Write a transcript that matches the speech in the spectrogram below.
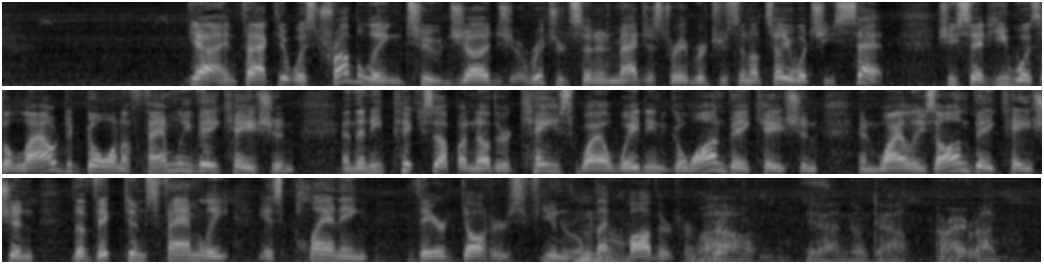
Yeah, in fact, it was troubling to Judge Richardson and Magistrate Richardson. I'll tell you what she said. She said he was allowed to go on a family vacation, and then he picks up another case while waiting to go on vacation. And while he's on vacation, the victim's family is planning their daughter's funeral. Mm. That bothered her wow. greatly. Yeah, no doubt. All right, Rod.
